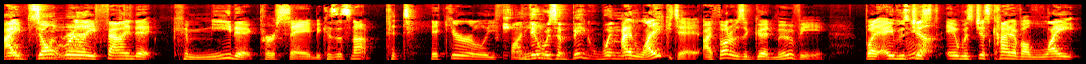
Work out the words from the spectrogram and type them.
I notes don't on really that. find it comedic per se because it's not particularly funny. There was a big when I liked it. I thought it was a good movie, but it was just it was just kind of a light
